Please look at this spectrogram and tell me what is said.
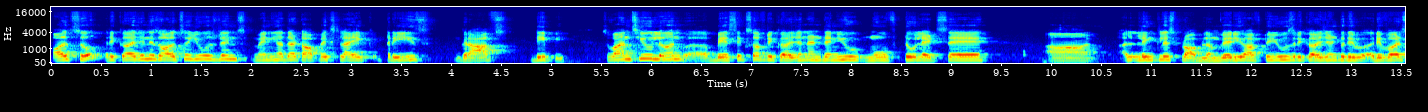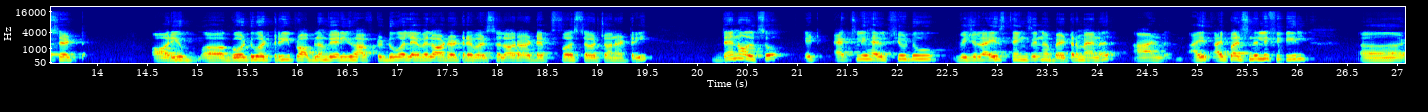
also recursion is also used in many other topics like trees graphs dp so once you learn uh, basics of recursion and then you move to let's say uh, a linked list problem where you have to use recursion to re- reverse it or you uh, go to a tree problem where you have to do a level order traversal or a depth first search on a tree then also it actually helps you to visualize things in a better manner and i, I personally feel uh,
